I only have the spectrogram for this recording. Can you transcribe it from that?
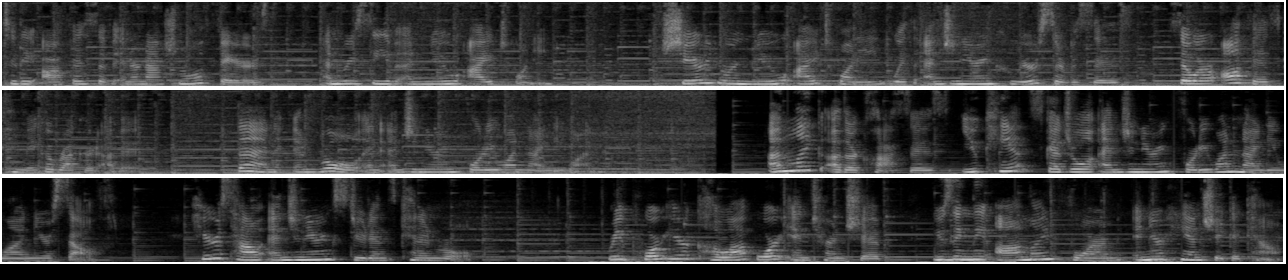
to the Office of International Affairs, and receive a new I-20. Share your new I-20 with Engineering Career Services so our office can make a record of it. Then enroll in Engineering 4191. Unlike other classes, you can't schedule Engineering 4191 yourself. Here's how engineering students can enroll. Report your co-op or internship using the online form in your Handshake account.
